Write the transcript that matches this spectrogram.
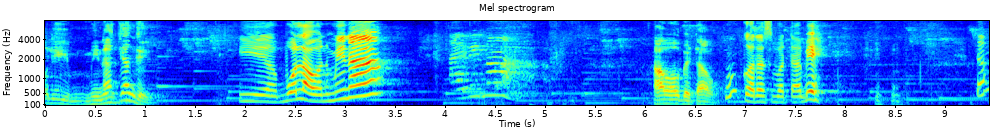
ઓલી મીના ક્યાં ગઈ? એ બોલાવો ને મીના. આવો આવો બેટા આવો. હું કરસ બટા બે. તમ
